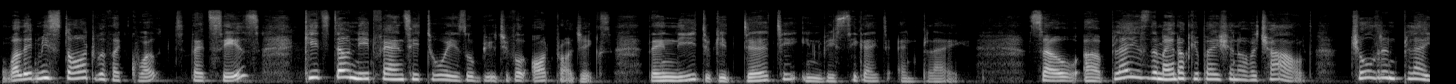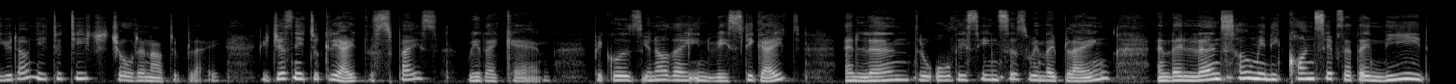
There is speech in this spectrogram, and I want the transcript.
Well, let me start with a quote that says, Kids don't need fancy toys or beautiful art projects. They need to get dirty, investigate, and play. So, uh, play is the main occupation of a child. Children play. You don't need to teach children how to play. You just need to create the space where they can. Because, you know, they investigate and learn through all their senses when they're playing. And they learn so many concepts that they need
